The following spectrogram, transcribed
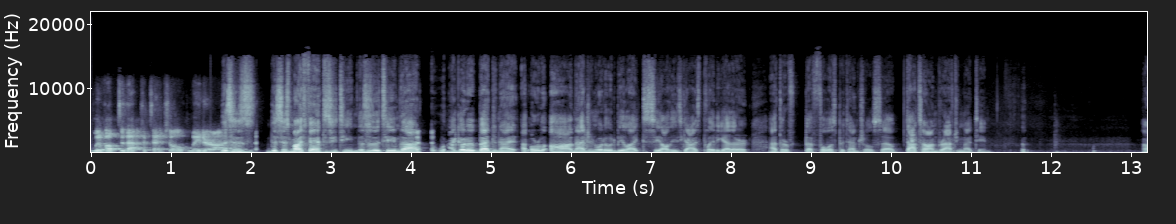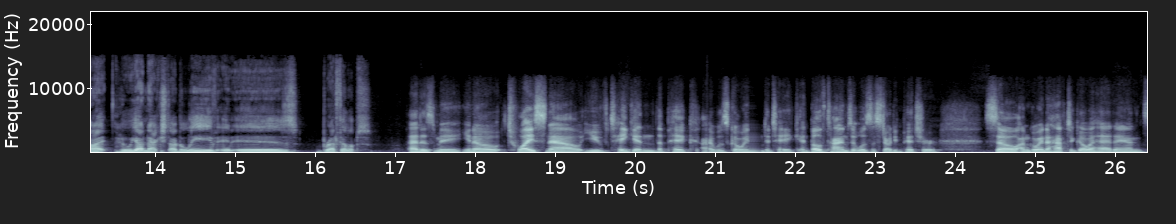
live up to that potential later on. This is this is my fantasy team. This is a team that when I go to bed tonight, I will oh imagine what it would be like to see all these guys play together at their, their fullest potential. So that's how I'm drafting my team. all right, who we got next? I believe it is Brett Phillips. That is me. You know, twice now you've taken the pick I was going to take, and both times it was a starting pitcher. So I'm going to have to go ahead and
